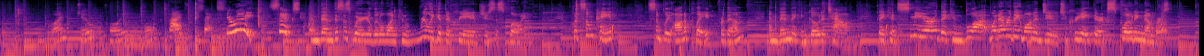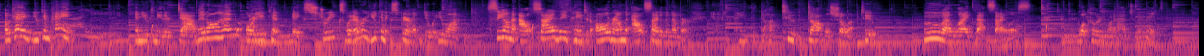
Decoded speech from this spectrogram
One, two, three, four, five, six. You're right, six. And then this is where your little one can really get their creative juices flowing. Put some paint simply on a plate for them, and then they can go to town. They can smear, they can blot, whatever they want to do to create their exploding numbers. Okay, you can paint, and you can either dab it on, or you can make streaks, whatever. You can experiment and do what you want. See on the outside, they painted all around the outside of the number. And if you paint the dot too, the dot will show up too. Ooh, I like that, Silas. What color do you want to add to it? Wait.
